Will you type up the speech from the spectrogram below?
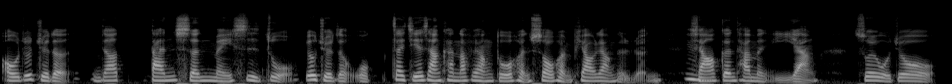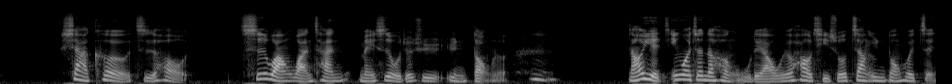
哦，我就觉得，你知道，单身没事做，又觉得我在街上看到非常多很瘦、很漂亮的人，想要跟他们一样，所以我就下课之后吃完晚餐没事，我就去运动了。嗯，然后也因为真的很无聊，我又好奇说这样运动会怎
